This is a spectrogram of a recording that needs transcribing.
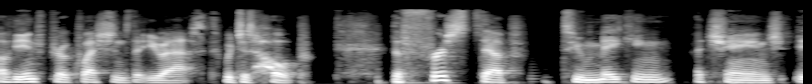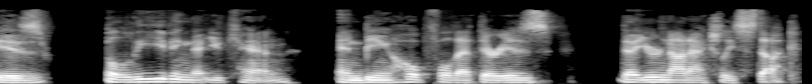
of the intro questions that you asked, which is hope. The first step to making a change is believing that you can and being hopeful that there is, that you're not actually stuck.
